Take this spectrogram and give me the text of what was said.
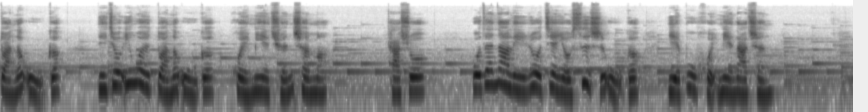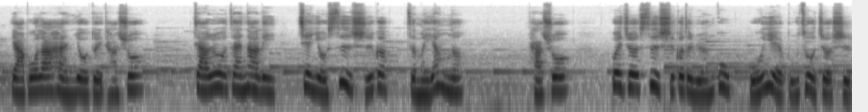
短了五个，你就因为短了五个毁灭全城吗？他说：“我在那里若见有四十五个，也不毁灭那城。”亚伯拉罕又对他说：“假若在那里见有四十个，怎么样呢？”他说：“为这四十个的缘故，我也不做这事。”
